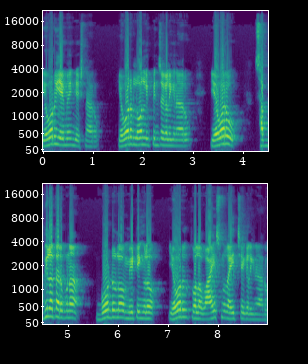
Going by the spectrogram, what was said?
ఎవరు ఏమేం చేసినారు? ఎవరు లోన్లు ఇప్పించగలిగినారు? ఎవరు సభ్యుల తరపున బోర్డులో మీటింగ్లో ఎవరు వాళ్ళ వాయిస్ను రైజ్ చేయగలిగినారు?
